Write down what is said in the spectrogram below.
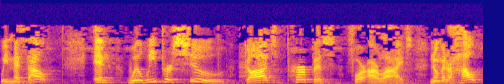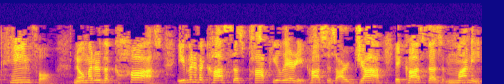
We miss out. And will we pursue God's purpose for our lives? No matter how painful, no matter the cost, even if it costs us popularity, it costs us our job, it costs us money,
